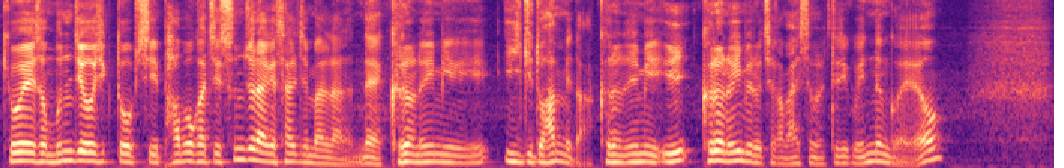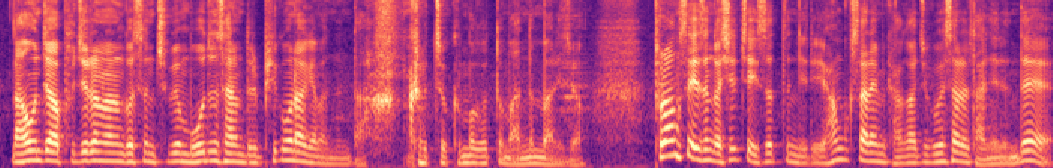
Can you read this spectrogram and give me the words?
교회에서 문제 의식도 없이 바보같이 순전하게 살지 말라는, 네, 그런 의미이기도 합니다. 그런 의미, 그런 의미로 제가 말씀을 드리고 있는 거예요. 나 혼자 부지런하는 것은 주변 모든 사람들을 피곤하게 만든다. 그렇죠. 그것도 맞는 말이죠. 프랑스에선가 실제 있었던 일이에요. 한국 사람이 가가지고 회사를 다니는데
